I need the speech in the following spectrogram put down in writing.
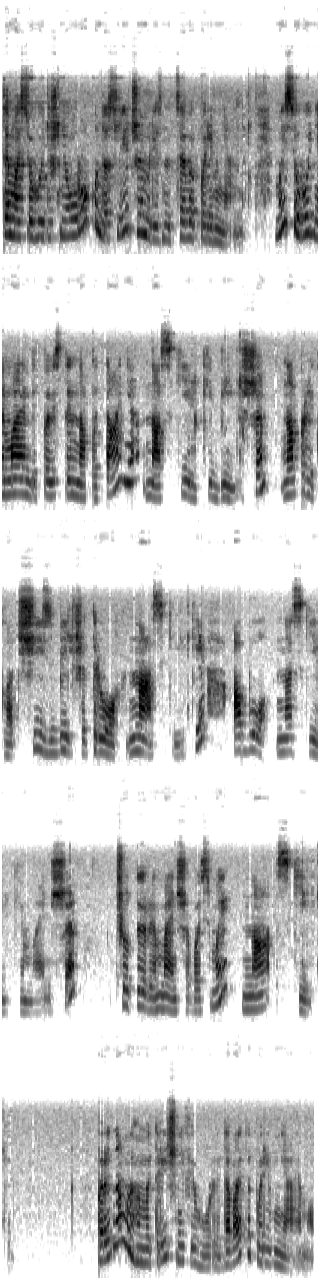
Тема сьогоднішнього уроку досліджуємо різницеве порівняння. Ми сьогодні маємо відповісти на питання наскільки більше, наприклад, 6 більше 3 наскільки, або наскільки менше, 4 менше 8 на скільки. Перед нами геометричні фігури. Давайте порівняємо.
